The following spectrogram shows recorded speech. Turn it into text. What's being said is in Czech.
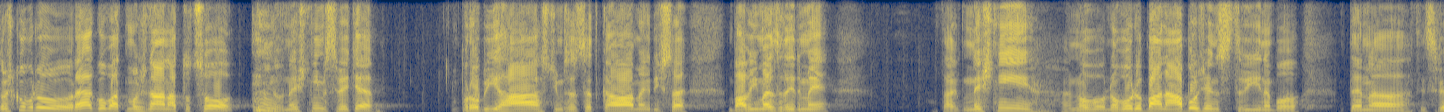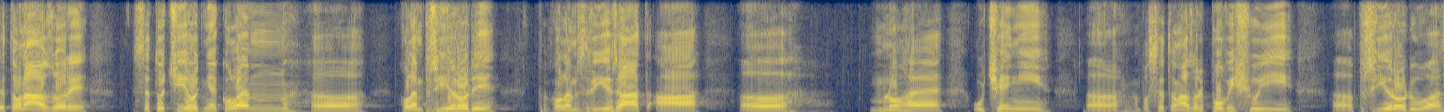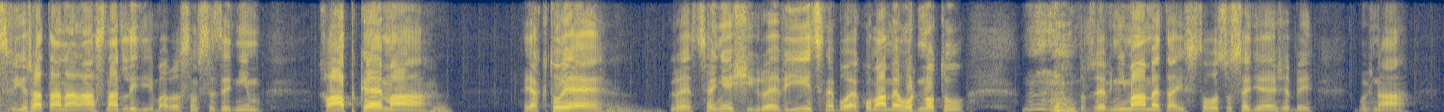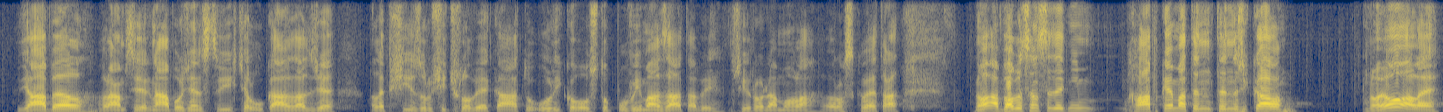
Trošku budu reagovat možná na to, co v dnešním světě probíhá, s čím se setkáváme, když se bavíme s lidmi. Tak dnešní novodobá náboženství nebo ten, ty světonázory se točí hodně kolem, eh, kolem přírody, kolem zvířat a eh, mnohé učení eh, nebo světonázory povyšují Eh, přírodu a zvířata na nás nad lidi. Bavil jsem se s jedním chlápkem a jak to je, kdo je cenější, kdo je víc, nebo jako máme hodnotu, protože vnímáme tady z toho, co se děje, že by možná ďábel v rámci jak náboženství chtěl ukázat, že lepší zrušit člověka a tu uhlíkovou stopu vymazat, aby příroda mohla rozkvétat. No a bavil jsem se s jedním chlápkem a ten, ten říkal, No jo, ale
